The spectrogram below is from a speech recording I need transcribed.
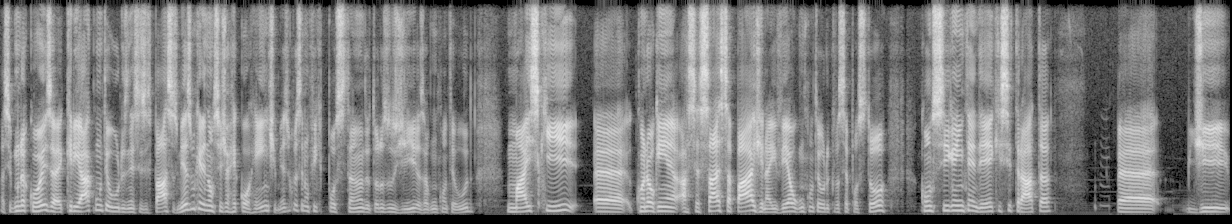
A segunda coisa é criar conteúdos nesses espaços, mesmo que ele não seja recorrente, mesmo que você não fique postando todos os dias algum conteúdo, mas que é, quando alguém acessar essa página e ver algum conteúdo que você postou, consiga entender que se trata é, de,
